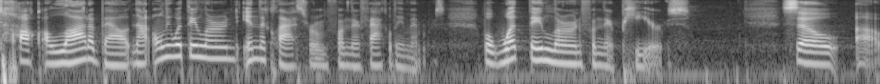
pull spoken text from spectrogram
talk a lot about not only what they learned in the classroom from their faculty members, but what they learned from their peers. So uh,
